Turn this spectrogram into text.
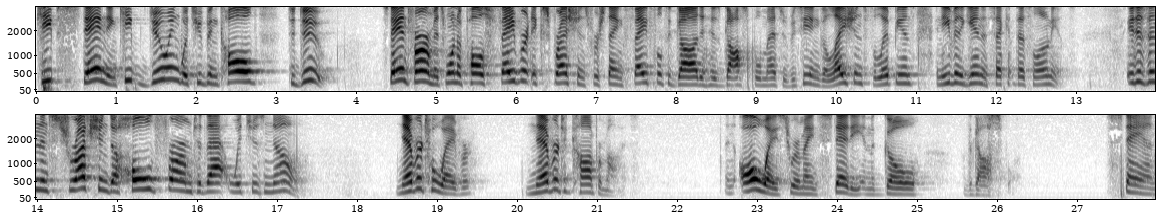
Keep standing. Keep doing what you've been called to do. Stand firm. It's one of Paul's favorite expressions for staying faithful to God and his gospel message. We see in Galatians, Philippians, and even again in Second Thessalonians. It is an instruction to hold firm to that which is known, never to waver, never to compromise, and always to remain steady in the goal of the gospel. Stand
